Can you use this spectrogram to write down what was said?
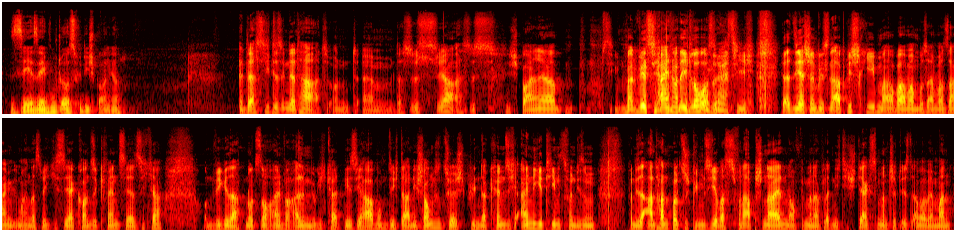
sehr, sehr gut aus für die Spanier. Das sieht es in der Tat. Und ähm, das ist, ja, es ist, die Spanier, man wird sie einfach nicht los. Sie hatten sie ja schon ein bisschen abgeschrieben, aber man muss einfach sagen, sie machen das wirklich sehr konsequent, sehr sicher. Und wie gesagt, nutzen auch einfach alle Möglichkeiten, die sie haben, um sich da die Chancen zu erspielen. Da können sich einige Teams von diesem, von dieser Art Handball zu spielen, sicher was von abschneiden, auch wenn man dann vielleicht nicht die stärkste Mannschaft ist, aber wenn man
